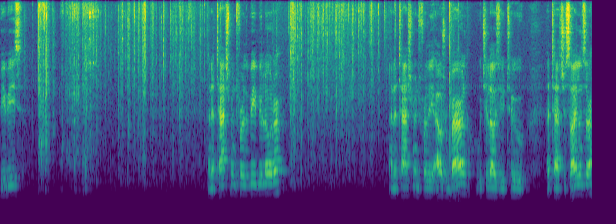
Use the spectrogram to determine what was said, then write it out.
BBs, an attachment for the BB loader, an attachment for the outer barrel which allows you to attach a silencer,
